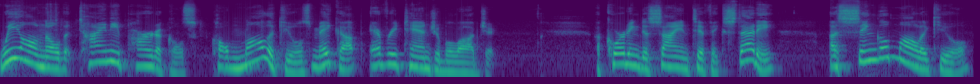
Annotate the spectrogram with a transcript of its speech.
we all know that tiny particles called molecules make up every tangible object. According to scientific study, a single molecule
